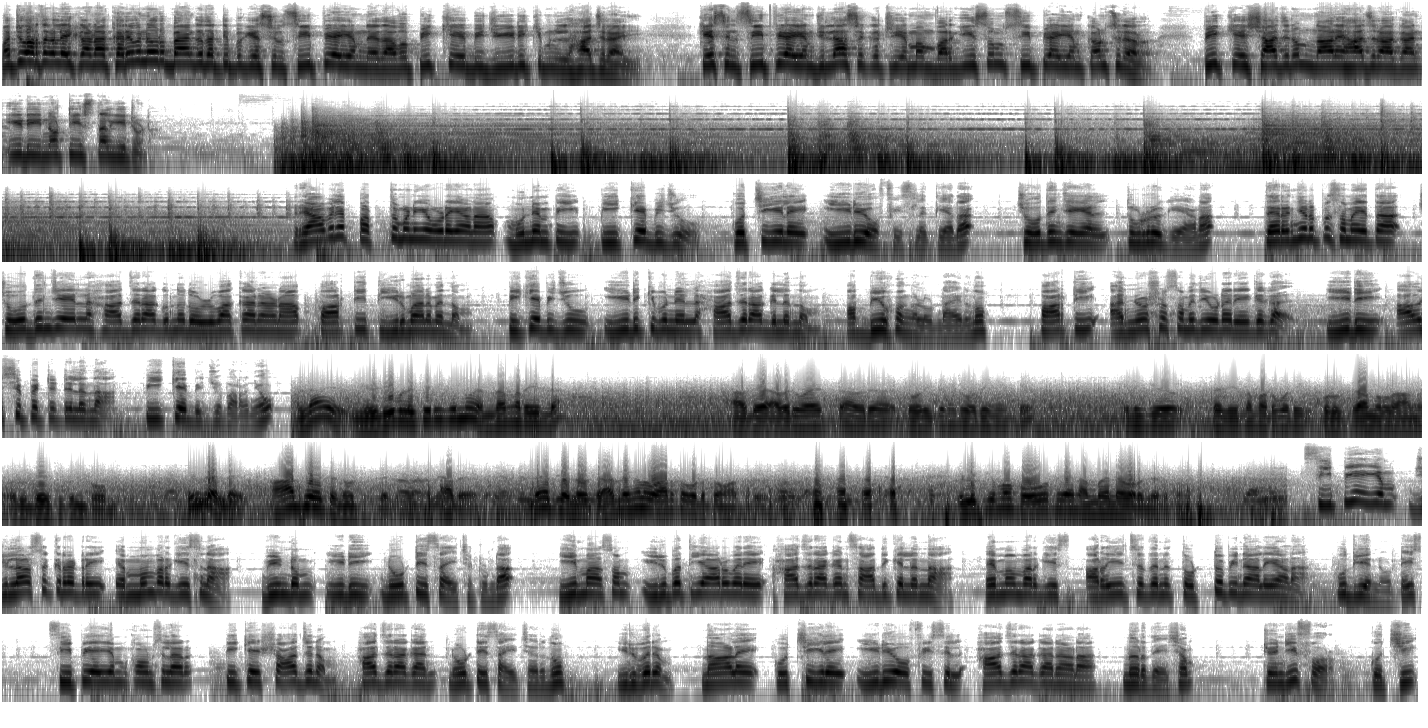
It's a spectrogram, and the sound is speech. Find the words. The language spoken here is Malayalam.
മറ്റു വാർത്തകളിലേക്കാണ് കരുവനൂർ ബാങ്ക് തട്ടിപ്പ് കേസിൽ സി പി ഐ എം നേതാവ് പി കെ ബി ബിജു ഇഡിക്ക് മുന്നിൽ ഹാജരായി. കേസിൽ സി പി ഐ എം ജില്ലാ secretary M M വർഗീസും C P I M councillor P K ഷാജനും നാളെ ഹാജരാകാൻ ഇ ഡി നോട്ടീസ് നൽകിയിട്ടുണ്ട്. രാവിലെ പത്ത് മണിയോടെയാണ് മുൻ M P P K Biju കൊച്ചിയിലെ ഇ ഡി ഓഫീസിലെത്തിയത്. ചോദ്യം ചെയ്യൽ തുടരുകയാണ്. തെരഞ്ഞെടുപ്പ് സമയത്ത് ചോദ്യം ചെയ്യലിന് ഹാജരാകുന്നത് ഒഴിവാക്കാനാണ് പാർട്ടി തീരുമാനമെന്നും പി കെ ബിജു ഇഡിക്ക് ഡിക്ക് മുന്നിൽ ഹാജരാകില്ലെന്നും അഭ്യൂഹങ്ങളുണ്ടായിരുന്നു. പാർട്ടി അന്വേഷണ സമിതിയുടെ രേഖകൾ ഇ ഡി ആവശ്യപ്പെട്ടിട്ടില്ലെന്ന് പി കെ ബിജു പറഞ്ഞു. അല്ല ഇ ഡി വിളിച്ചിരിക്കുന്നു. എന്താണെന്നറിയില്ല. അതെ അവരുമായിട്ട് അവർ ചോദിക്കുന്ന ചോദ്യങ്ങൾക്ക് എനിക്ക് കഴിയുന്ന മറുപടി കൊടുക്കുക എന്നുള്ളതാണ് ഒരു ഉദ്ദേശിക്കുന്നു ഇല്ലല്ലേ? ആദ്യമായിട്ട് നോട്ടീസ് തരും അതെ അതെ. നേരത്തെ നോട്ടീസ് അത് നിങ്ങൾ വാർത്ത കൊടുത്ത മാത്രമേ വിളിക്കുമ്പോൾ പോകുമെന്ന് ഞാൻ അന്ന് തന്നെ പറഞ്ഞിരുന്നു. സി പി ഐ എം ജില്ലാ സെക്രട്ടറി എം എം വർഗീസിന് വീണ്ടും ഇ ഡി നോട്ടീസ് അയച്ചിട്ടുണ്ട്. ഈ മാസം ഇരുപത്തിയാറ് വരെ ഹാജരാകാൻ സാധിക്കില്ലെന്ന് എം എം വർഗീസ് അറിയിച്ചതിന് തൊട്ടു പിന്നാലെയാണ് പുതിയ notice. C P I M councillor P K ഷാജനും ഹാജരാകാൻ നോട്ടീസ് അയച്ചിരുന്നു. ഇരുവരും നാളെ കൊച്ചിയിലെ ഇ ഡി ഓഫീസിൽ ഹാജരാകാനാണ് നിർദ്ദേശം. ട്വന്റി കൊച്ചി.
